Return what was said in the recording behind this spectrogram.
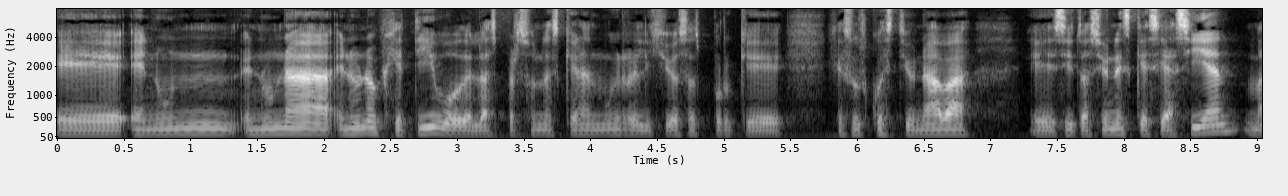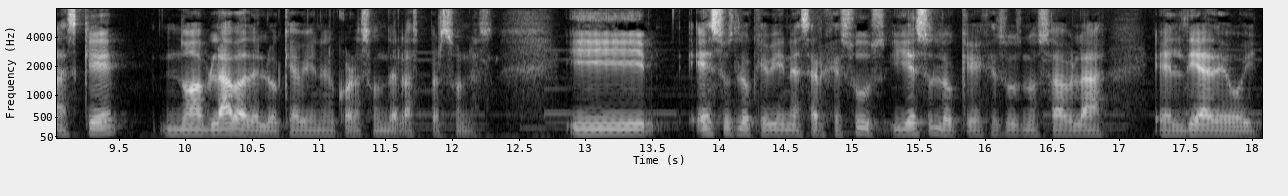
eh, en, un, en, una, en un objetivo de las personas que eran muy religiosas porque Jesús cuestionaba eh, situaciones que se hacían más que no hablaba de lo que había en el corazón de las personas. Y eso es lo que viene a ser Jesús y eso es lo que Jesús nos habla el día de hoy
